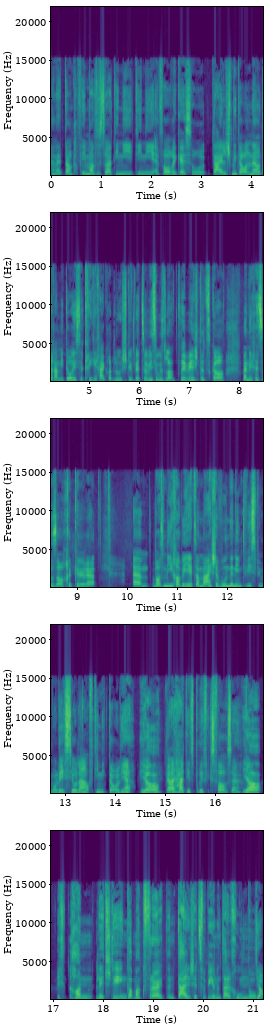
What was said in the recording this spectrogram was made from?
Nein, danke vielmals, dass du auch deine, deine Erfahrungen so teilst mit allen oder auch mit uns. Da kriege ich auch gerade Lust, über so ins Auslandssemester zu gehen, wenn ich so Sachen höre. Ähm, was mich aber jetzt am meisten wundernimmt, wie es bei Molesio läuft in Italien. Ja. Er hat jetzt Prüfungsphase. Ja, ich, ich habe letzte ihn gerade mal gefragt, ein Teil ist jetzt vorbei und ein Teil kommt noch. Ja.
